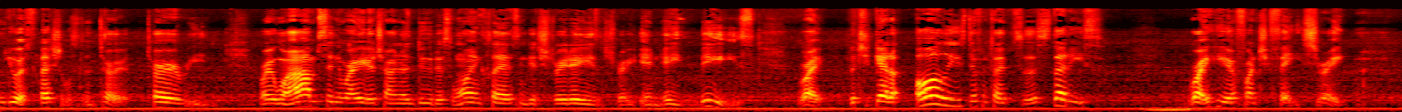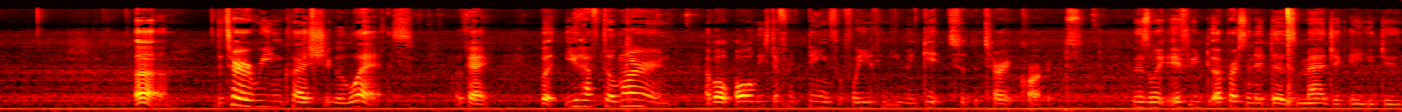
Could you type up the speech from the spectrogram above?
you're a specialist in tarot reading. Right, when I'm sitting right here trying to do this one class and get straight A's and straight and A's and B's, right? But you got all these different types of studies right here in front of your face, right? Uh, the tarot reading class should go last, okay? But you have to learn about all these different things before you can even get to the tarot cards. Because if you a person that does magic and you do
